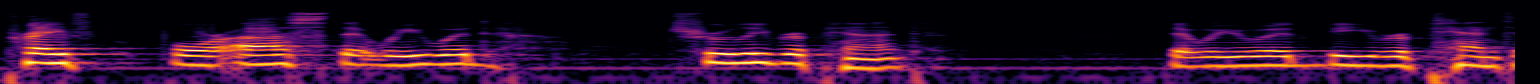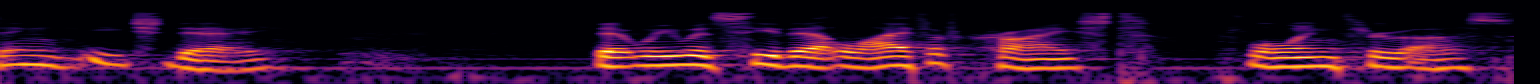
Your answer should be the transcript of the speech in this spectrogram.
Pray for us that we would truly repent, that we would be repenting each day that we would see that life of Christ flowing through us.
